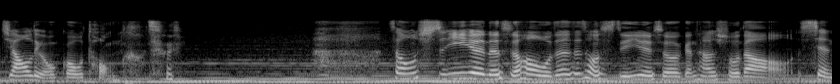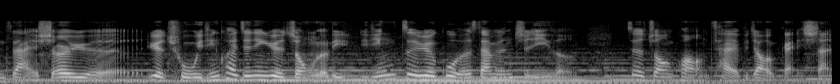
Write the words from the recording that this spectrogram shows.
交流沟通。从十一月的时候，我真的是从十一月的时候跟他说到现在十二月月初，已经快接近月中了，已已经这个月过了三分之一了，这个状况才比较改善。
